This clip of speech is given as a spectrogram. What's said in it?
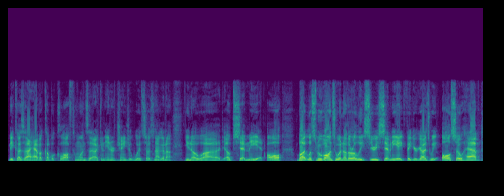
because I have a couple cloth ones that I can interchange it with, so it's not going to, you know, uh, upset me at all. But let's move on to another Elite Series 78 figure, guys. We also have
